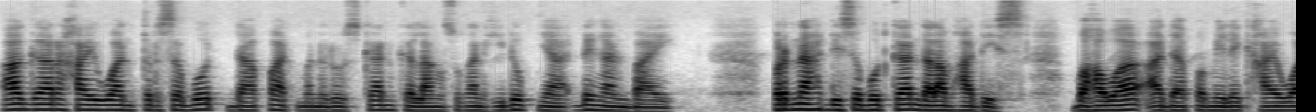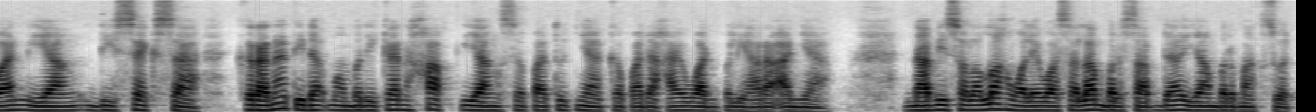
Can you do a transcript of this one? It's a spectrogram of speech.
agar haiwan tersebut dapat meneruskan kelangsungan hidupnya dengan baik. Pernah disebutkan dalam hadis bahawa ada pemilik haiwan yang diseksa kerana tidak memberikan hak yang sepatutnya kepada haiwan peliharaannya. Nabi SAW bersabda yang bermaksud,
